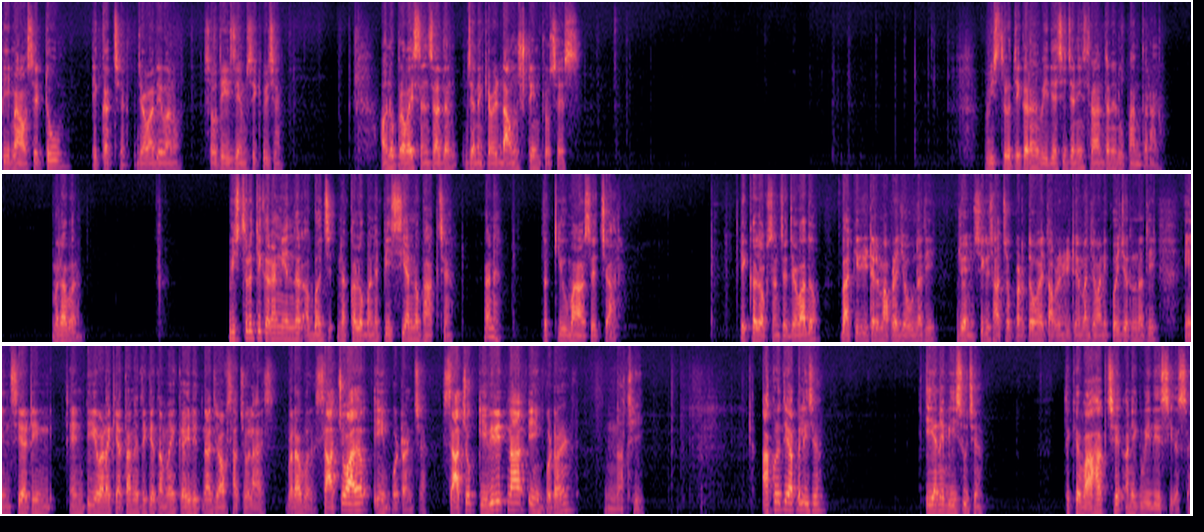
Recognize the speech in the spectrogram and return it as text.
પીમાં આવશે ટુ. એક જ છે. જવા દેવાનો. સૌથી ઇઝી એમસીક્યુ છે. અનુપ્રવાહી સંસાધન, જેને કહેવાય ડાઉનસ્ટ્રીમ પ્રોસેસ વિસ્તૃતીકરણ, વિદેશી જનીન સ્થળાંતર અને રૂપાંતરણ. બરાબર? વિસ્તૃતીકરણની અંદર અબજ નકલો બને. પીસીઆરનો ભાગ છે. હે ને? તો ક્યુમાં આવશે ચાર. એક જ ઓપ્શન છે. જવા દો. બાકી ડિટેલમાં આપણે જવું નથી. જો એમસીક્યુ સાચો પડતો હોય તો આપણે ડિટેલમાં જવાની કોઈ જરૂર નથી. એનસીઆરટી એનટીએ વાળા કહેતા નથી કે તમે કઈ રીતના જવાબ સાચો લાવ્યા બરાબર? સાચો આવ્યો એ ઇમ્પોર્ટન્ટ છે. સાચો કેવી રીતના એ ઇમ્પોર્ટન્ટ નથી. આકૃતિ આપેલી છે. એ અને બી શું છે? તો કે વાહક છે અને એક વિદેશી હશે.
